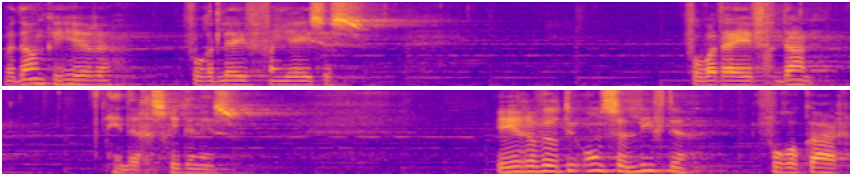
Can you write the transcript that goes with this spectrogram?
We danken, Heer, voor het leven van Jezus. Voor wat Hij heeft gedaan in de geschiedenis. Heer, wilt u onze liefde voor elkaar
